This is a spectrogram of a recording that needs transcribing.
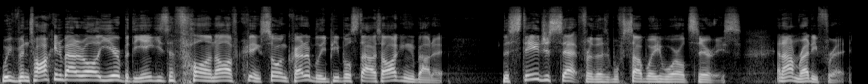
We've been talking about it all year, but the Yankees have fallen off so incredibly. People stop talking about it. The stage is set for the Subway World Series, and I'm ready for it.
